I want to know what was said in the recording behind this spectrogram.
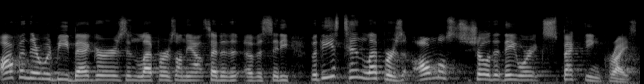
Often there would be beggars and lepers on the outside of, the, of a city, but these 10 lepers almost show that they were expecting Christ.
